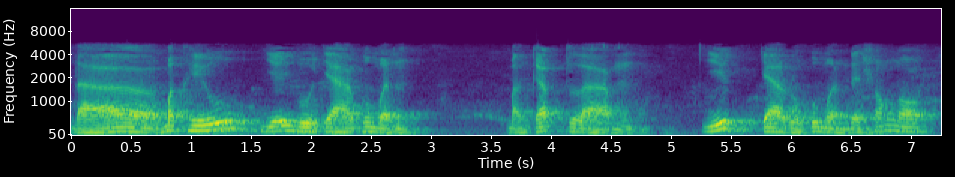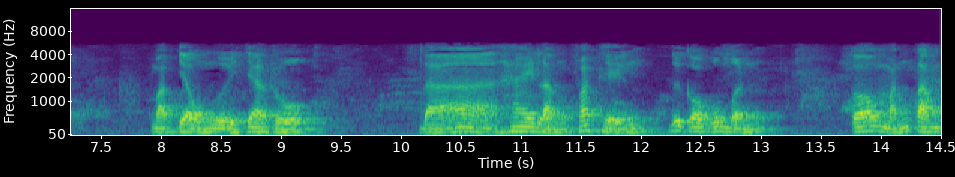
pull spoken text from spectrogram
đã bất hiếu với vua cha của mình bằng cách là giết cha ruột của mình để xóa ngôi mặc dầu người cha ruột đã hai lần phát hiện đứa con của mình có mảnh tâm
